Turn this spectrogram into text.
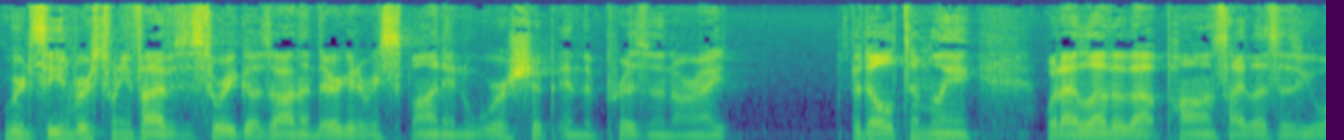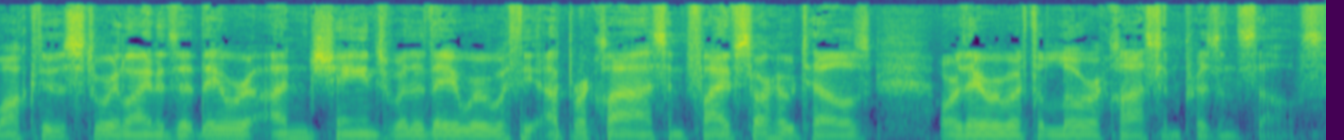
We're going to see in verse 25 as the story goes on that they're going to respond in worship in the prison, all right? But ultimately, what I love about Paul and Silas as we walk through the storyline is that they were unchanged, whether they were with the upper class in five star hotels or they were with the lower class in prison cells.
